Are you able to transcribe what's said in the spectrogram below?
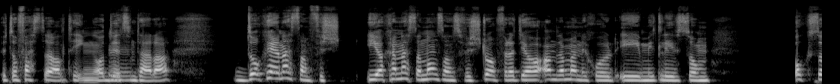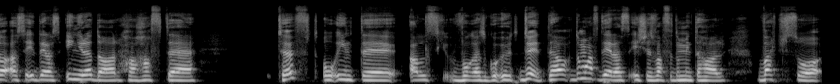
ute och festar och allting. Och du vet, sånt här. Då kan jag nästan först- jag kan nästan någonstans förstå för att jag har andra människor i mitt liv som också alltså i deras yngre dagar har haft det tufft och inte alls vågat gå ut. Du vet, de har haft deras issues varför de inte har varit så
